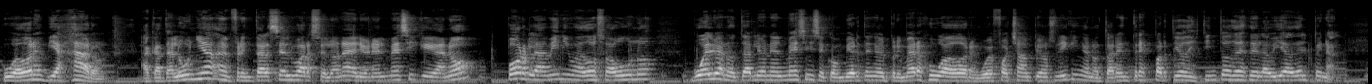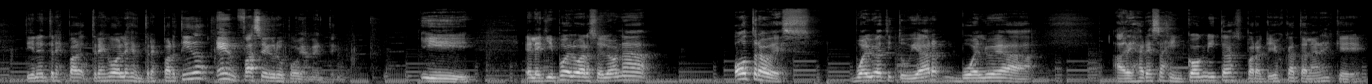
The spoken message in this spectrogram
jugadores viajaron a Cataluña a enfrentarse al Barcelona de Lionel Messi que ganó por la mínima 2 a 1. Vuelve a anotar Lionel Messi y se convierte en el primer jugador en UEFA Champions League en anotar en tres partidos distintos desde la vía del penal. Tiene tres, tres goles en tres partidos, en fase de grupo obviamente. Y el equipo del Barcelona otra vez vuelve a titubear, vuelve a, dejar esas incógnitas para aquellos catalanes que,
